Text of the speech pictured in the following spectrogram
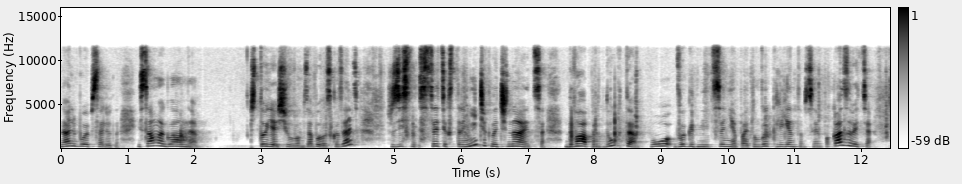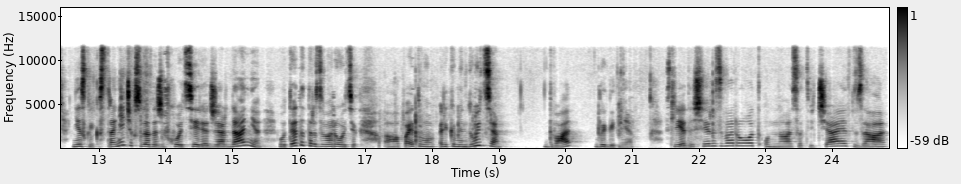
на любой абсолютно. И самое главное что я еще вам забыла сказать что здесь с этих страничек начинается два продукта по выгодней цене. Поэтому вы клиентам своим показываете несколько страничек. Сюда даже входит серия Giordani вот этот разворотик. А, поэтому рекомендуйте два выгоднее. Следующий разворот у нас отвечает за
